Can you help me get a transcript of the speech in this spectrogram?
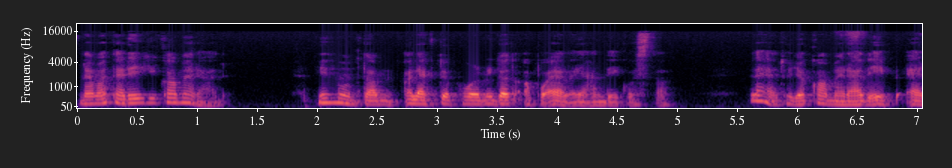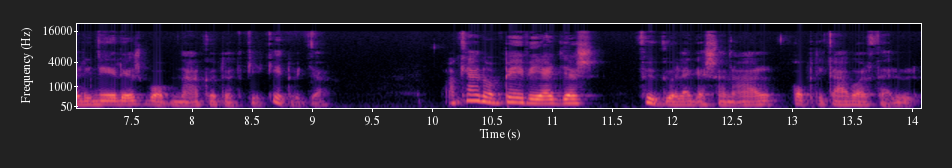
Nem a te régi kamerád? Mint mondtam, a legtöbb holmidat apa elajándékozta. Lehet, hogy a kamerád épp Ellinél és Bobnál kötött ki, ki tudja. A Canon PV1-es Függőlegesen áll, optikával felül.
